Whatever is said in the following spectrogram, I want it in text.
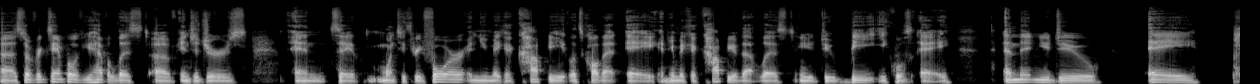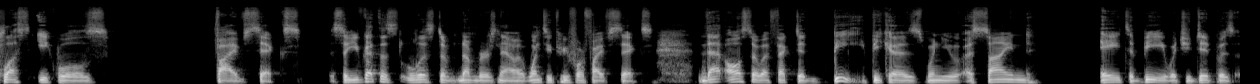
Uh, so, for example, if you have a list of integers and say one, two, three, four, and you make a copy, let's call that A, and you make a copy of that list and you do B equals A, and then you do A plus equals five, six. So you've got this list of numbers now one, two, three, four, five, six. That also affected B because when you assigned a to B, what you did was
